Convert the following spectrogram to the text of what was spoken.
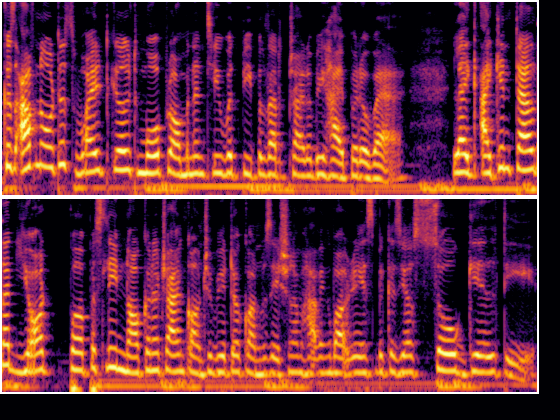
because I've noticed white guilt more prominently with people that try to be hyper aware. Like I can tell that you're purposely not going to try and contribute to a conversation I'm having about race because you're so guilty.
